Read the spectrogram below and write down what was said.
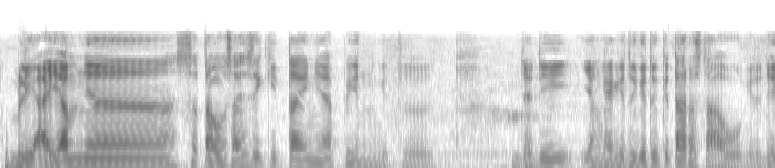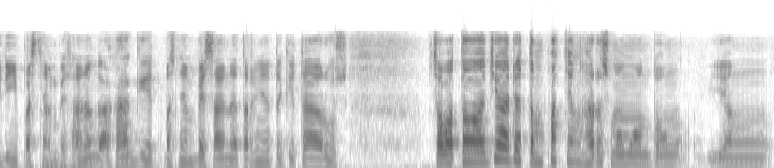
beli ayamnya. Setahu saya sih kita yang nyiapin gitu. Jadi yang kayak gitu-gitu kita harus tahu gitu. Jadi pas nyampe sana nggak kaget. Pas nyampe sana ternyata kita harus sama tahu aja ada tempat yang harus memotong yang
